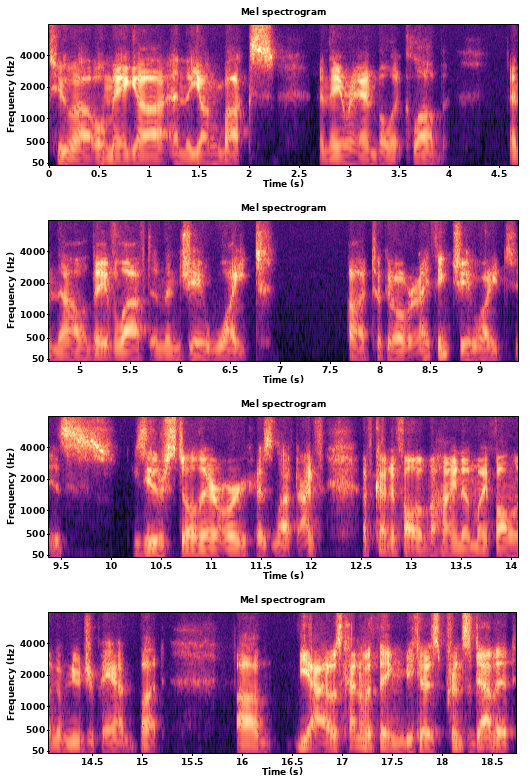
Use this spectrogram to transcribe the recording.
to uh, Omega and the Young Bucks, and they ran Bullet Club, and now they've left, and then Jay White uh, took it over, and I think Jay White is he's either still there or has left. I've I've kind of fallen behind on my following of New Japan, but um, yeah, it was kind of a thing because Prince Devitt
